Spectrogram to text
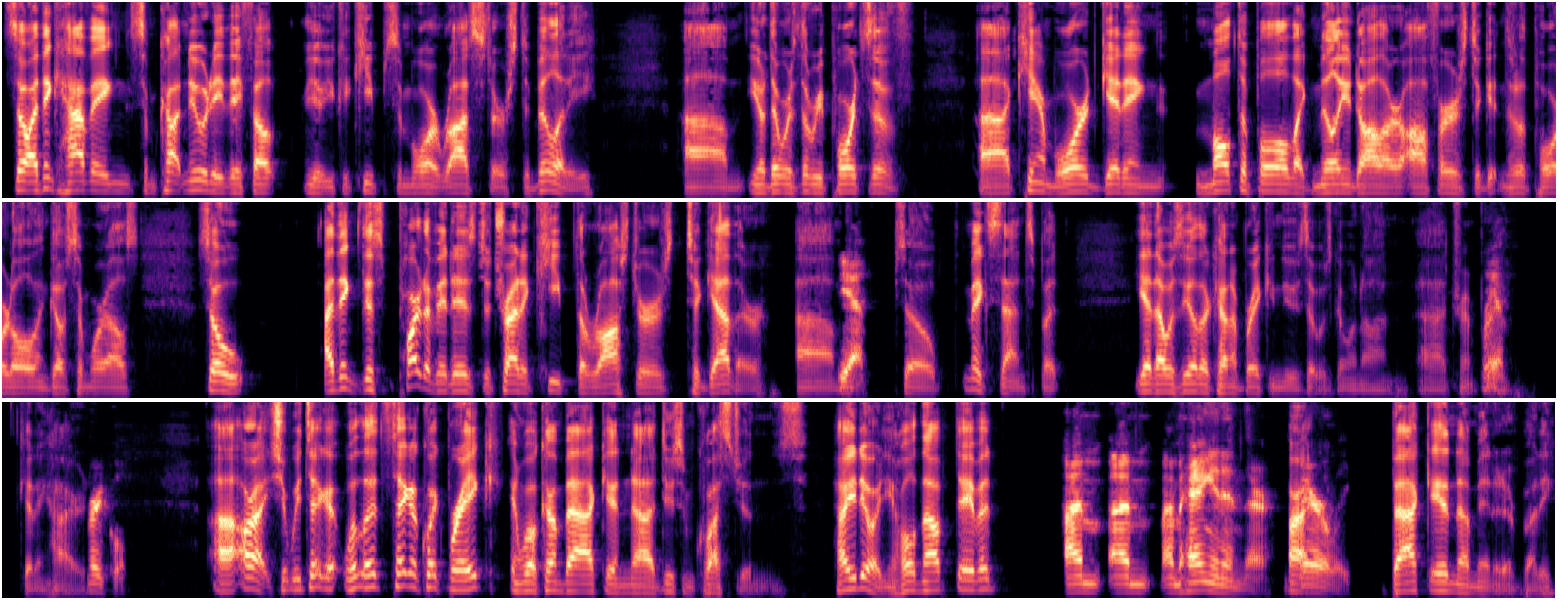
So I think having some continuity, they felt you know you could keep some more roster stability. Um, you know, there was the reports of uh, Cam Ward getting multiple like million dollar offers to get into the portal and go somewhere else. So I think this part of it is to try to keep the rosters together. Um, yeah. So it makes sense, but yeah, that was the other kind of breaking news that was going on. Uh, Trent Bray yeah. getting hired. Very cool. Uh, all right, should we take a well? Let's take a quick break, and we'll come back and uh, do some questions. How you doing? You holding up, David? I'm I'm I'm hanging in there, All barely. Right. Back in a minute, everybody.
